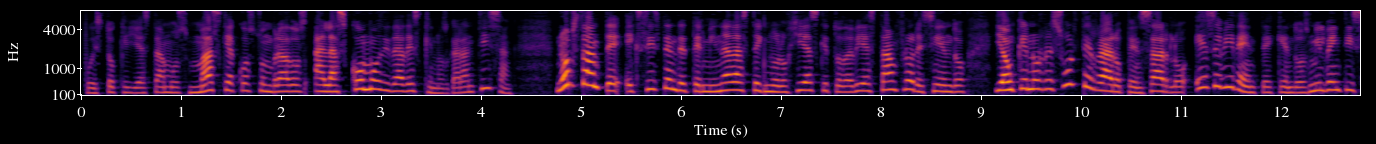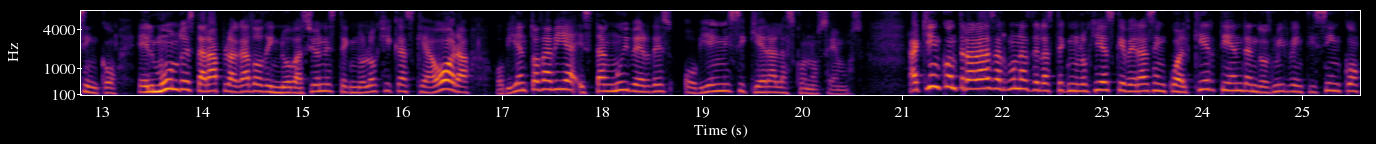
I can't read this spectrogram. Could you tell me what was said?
puesto que ya estamos más que acostumbrados a las comodidades que nos garantizan. No obstante, existen determinadas tecnologías que todavía están floreciendo y aunque nos resulte raro pensarlo, es evidente que en 2025 el mundo estará plagado de innovaciones tecnológicas que ahora o bien todavía están muy verdes o bien ni siquiera las conocemos. Aquí encontrarás algunas de las tecnologías que verás en cualquier tienda en 2025,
